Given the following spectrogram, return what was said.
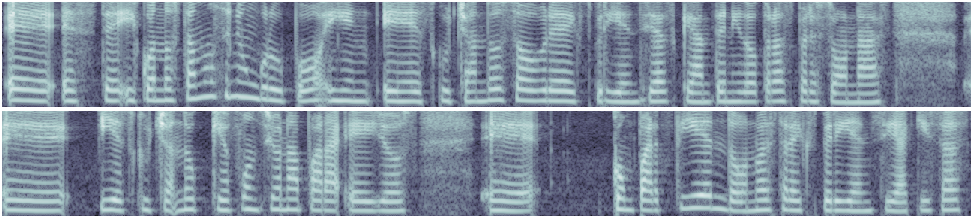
Eh, este, y cuando estamos en un grupo y, escuchando sobre experiencias que han tenido otras personas eh, y escuchando qué funciona para ellos, eh, compartiendo nuestra experiencia, quizás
